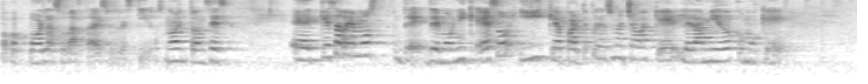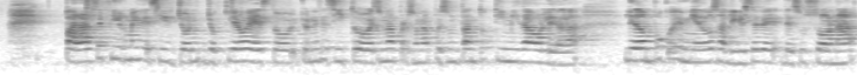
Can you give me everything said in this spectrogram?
por, la subasta de sus vestidos, ¿no? Entonces eh, ¿Qué sabemos de, de, Monique? Eso, y que aparte pues es una chava que le da miedo como que pararse firme y decir yo, yo quiero esto, yo necesito, es una persona pues un tanto tímida o le da, le da un poco de miedo salirse de, de su zona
